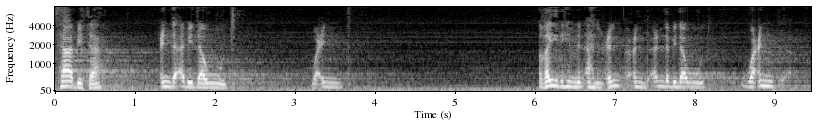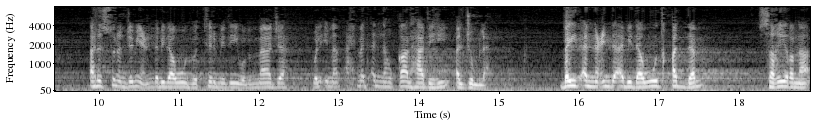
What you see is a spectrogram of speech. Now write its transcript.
ثابتة عند أبي داود وعند غيرهم من أهل العلم عند عند أبي داود وعند أهل السنن جميعا عند أبي داود والترمذي وابن ماجه والإمام أحمد أنه قال هذه الجملة. بيد أن عند أبي داود قدم صغيرنا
